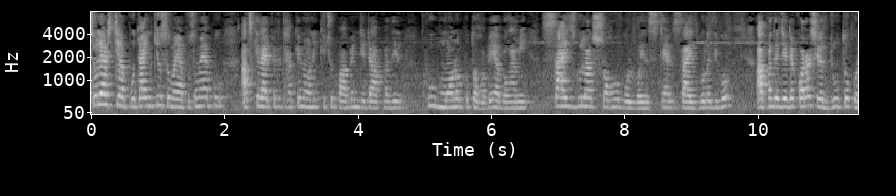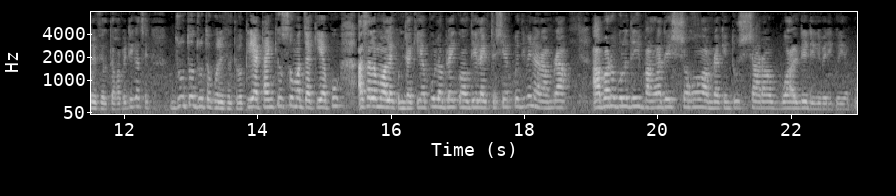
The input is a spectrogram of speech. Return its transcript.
চলে আসছি, আপু। থ্যাংক ইউ সময় আপু। সময় আপু, আজকে লাইফটাতে থাকেন, অনেক কিছু পাবেন যেটা আপনাদের খুব মনোপুত হবে এবং আমি সাইজগুলার সহ বলব ইনস্ট্যান্ট সাইজ বলে দিব। আপনাদের যেটা করার সেটা দ্রুত করে ফেলতে হবে, ঠিক আছে? দ্রুত দ্রুত করে ফেলতে হবে। Clear thank you so much Zaki আপু। আসসালামু আলাইকুম, জাকি আপু। লাভ লাইক কল দিয়ে লাইভটা শেয়ার করে দিবেন। আর আমরা আবারও বলে দিই, বাংলাদেশ সহ আমরা কিন্তু সারা ওয়ার্ল্ডে ডেলিভারি করি আপু।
